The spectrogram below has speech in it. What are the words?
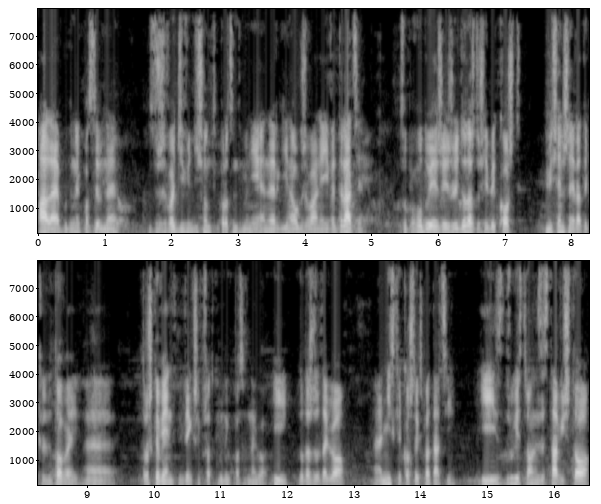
ale budynek pasywny zużywa 90% mniej energii na ogrzewanie i wentylację. Co powoduje, że jeżeli dodasz do siebie koszt miesięcznej raty kredytowej, e, troszkę większy w przypadku budynku pasywnego i dodasz do tego e, niskie koszty eksploatacji i z drugiej strony zestawisz to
